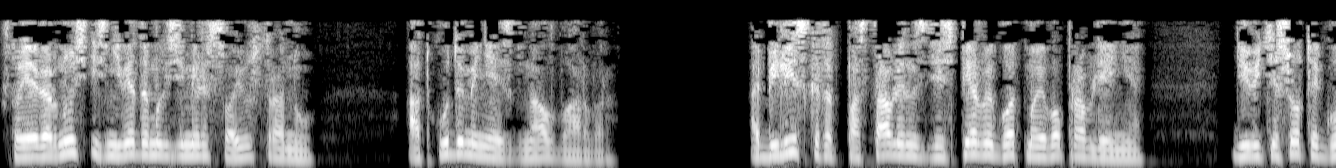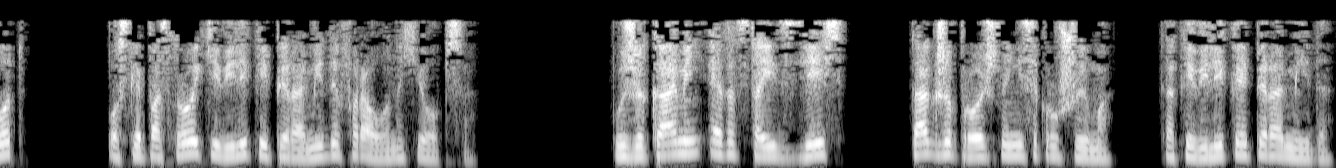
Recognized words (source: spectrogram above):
что я вернусь из неведомых земель в свою страну, откуда меня изгнал варвар. Обелиск этот поставлен здесь первый год моего правления, девятисотый год после постройки Великой пирамиды фараона Хеопса. Пусть же камень этот стоит здесь так же прочно и несокрушимо, как и Великая пирамида,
